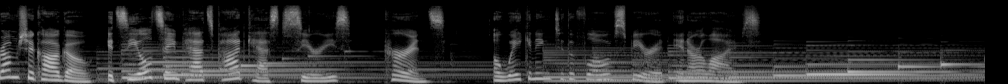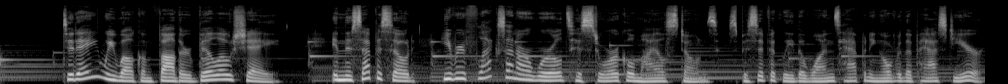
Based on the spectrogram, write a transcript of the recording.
From Chicago, it's the Old St. Pat's podcast series, Currents Awakening to the Flow of Spirit in Our Lives. Today, we welcome Father Bill O'Shea. In this episode, he reflects on our world's historical milestones, specifically the ones happening over the past year,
